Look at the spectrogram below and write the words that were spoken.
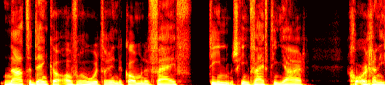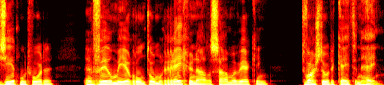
na te denken over hoe het er in de komende vijf, tien, misschien vijftien jaar georganiseerd moet worden. En veel meer rondom regionale samenwerking, dwars door de keten heen.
